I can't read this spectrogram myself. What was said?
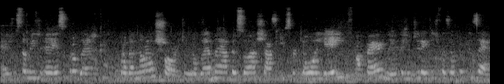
é justamente é esse o problema. O problema não é o short, o problema é a pessoa achar que porque eu olhei uma perna, eu tenho o direito de fazer o que eu quiser.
